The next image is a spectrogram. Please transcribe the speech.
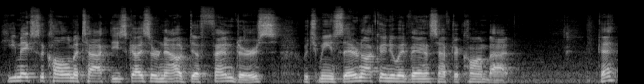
He makes the column attack. These guys are now defenders, which means they're not going to advance after combat. Okay?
